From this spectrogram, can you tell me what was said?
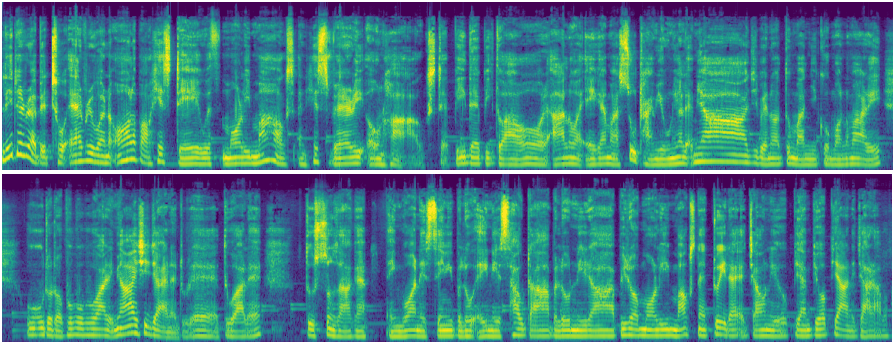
Little Rabbit told everyone all about his day with Molly Mouse and his very own house တဲ့ပြီးတဲ့ပြီးသွားတော့တဲ့အားလုံးကအေကမ်းမှာစုထိုင်မြုံနေရလေအများကြီးပဲเนาะသူ့မှာညီကိုမောင်နှမတွေဦးဦးတော်တော်ဖိုးဖိုးဖိုးတွေအများကြီးရှိကြရတယ်တူတယ်သူကလည်း သူစွန့်စားကန်အိမ်ဘွားနဲ့ဆင်းပြီးဘလို့အိမ်နေဆောက်တာဘလို့နေတာပြီးတော့ Molly Mouse နဲ့တွေ့တဲ့အကြောင်းတွေကိုပြန်ပြောပြနေကြတာပေါ့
